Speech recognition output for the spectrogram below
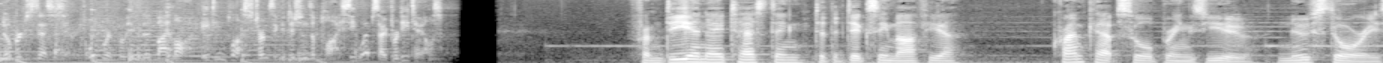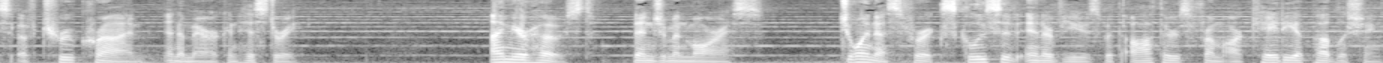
No purchase necessary. Void where prohibited by law. 18 plus terms and conditions apply. See website for details. From DNA testing to the Dixie Mafia, Crime Capsule brings you new stories of true crime in American history. I'm your host, Benjamin Morris. Join us for exclusive interviews with authors from Arcadia Publishing,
